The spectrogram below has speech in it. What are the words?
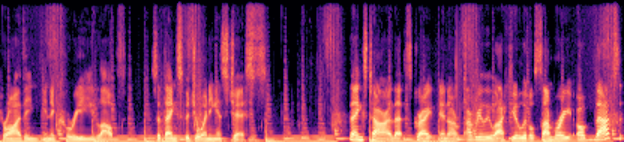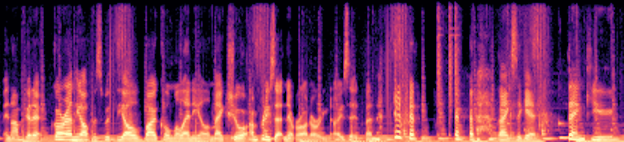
thriving in a career you love. So thanks for joining us, Jess. Thanks, Tara. That's great. And I, I really like your little summary of that. And I'm going to go around the office with the old vocal millennial and make sure I'm pretty certain everyone already knows it. But thanks again. Thank you.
